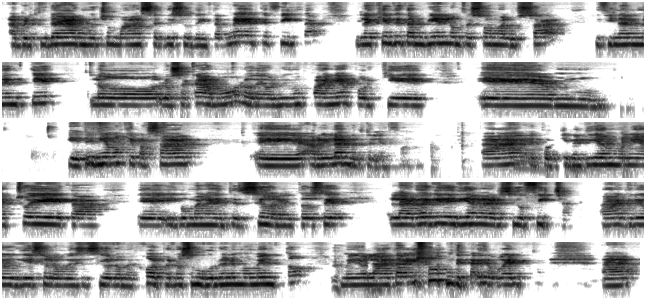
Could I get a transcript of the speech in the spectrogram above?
aperturar mucho más servicios de internet, fija, y la gente también lo empezó a mal usar y finalmente lo, lo sacamos, lo devolvimos a España porque eh, eh, teníamos que pasar arreglando el teléfono. ¿ah? porque metían monedas chuecas eh, y con malas intenciones. Entonces, la verdad que deberían haber sido fichas. ¿Ah? Creo que eso lo hubiese sido lo mejor, pero no se me ocurrió en el momento, me dio lata y lo mandé de vuelta. ¿ah?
